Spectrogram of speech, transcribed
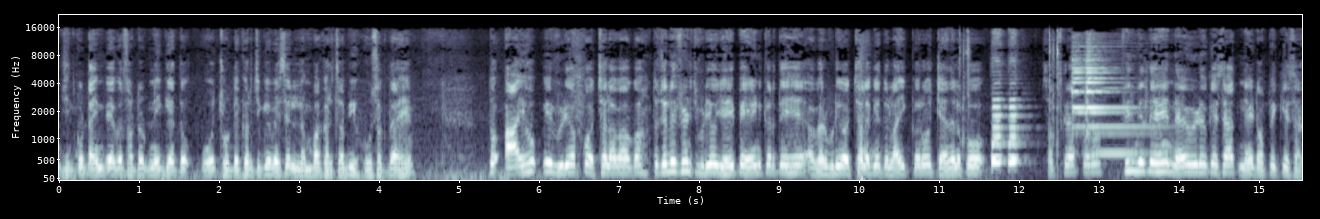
जिनको टाइम पे अगर सॉर्ट आउट नहीं किया तो वो छोटे खर्चे की वजह से लंबा खर्चा भी हो सकता है। तो आई होप ये वीडियो आपको अच्छा लगा होगा। तो चलिए फ्रेंड्स, वीडियो यहीं पे एंड करते हैं। अगर वीडियो अच्छा लगे तो लाइक करो, चैनल को सब्सक्राइब करो। फिर मिलते हैं नए वीडियो के साथ, नए टॉपिक के साथ।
